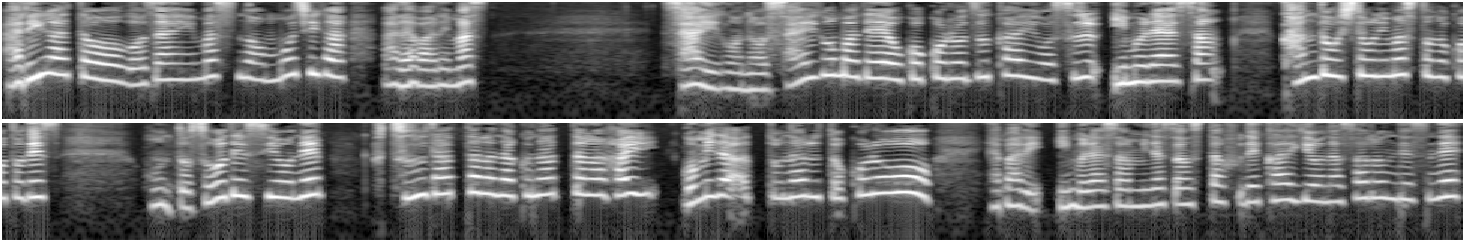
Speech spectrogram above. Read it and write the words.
ありがとうございますの文字が現れます。最後の最後までお心遣いをする井村屋さん、感動しておりますとのことです。ほんとそうですよね。普通だったらなくなったら、はい、ゴミだとなるところを、やっぱり井村さん皆さんスタッフで会議をなさるんですね。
